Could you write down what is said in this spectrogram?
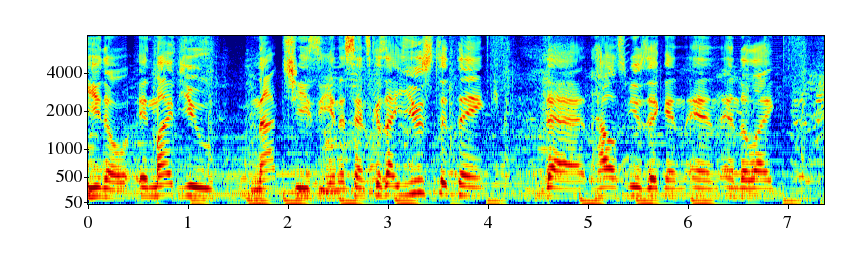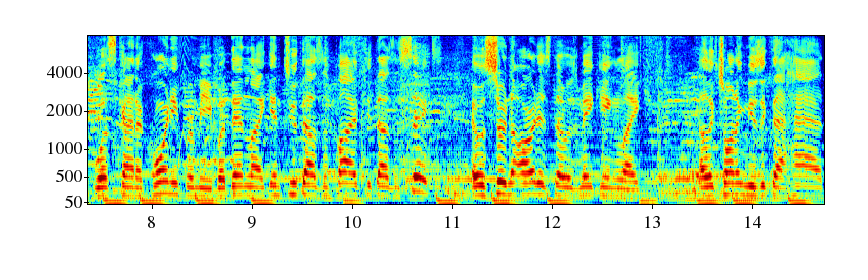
you know, in my view, not cheesy in a sense. Because I used to think that house music and, and, and the like was kind of corny for me. But then like in 2005, 2006, it was certain artists that was making like electronic music that had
